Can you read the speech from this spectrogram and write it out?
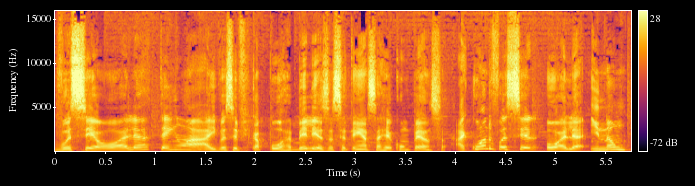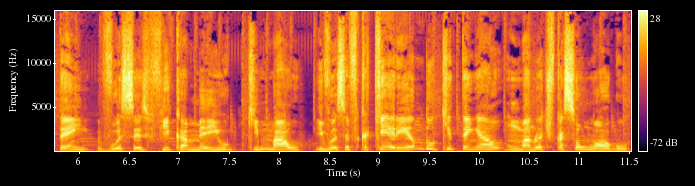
Você olha, tem lá, aí você fica, porra, beleza, você tem essa recompensa. Aí quando você olha e não tem, você fica meio que mal. E você fica querendo que tenha uma notificação logo.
